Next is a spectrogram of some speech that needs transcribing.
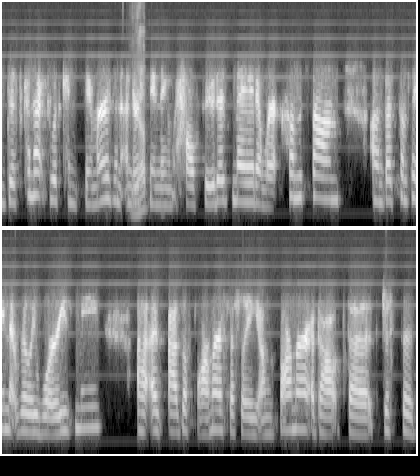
disconnect with consumers and understanding yep. how food is made and where it comes from. Um, that's something that really worries me uh, as, as a farmer, especially a young farmer, about the just the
